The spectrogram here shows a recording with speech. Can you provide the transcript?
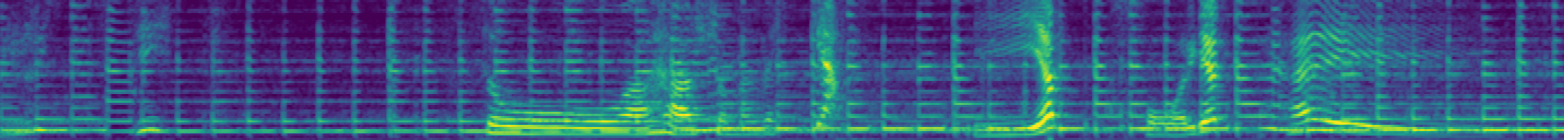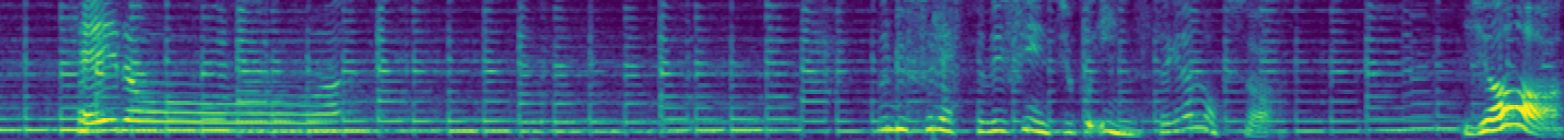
riktigt! Så hörs om en vecka. Japp, ha det gött! Hej! Hej då! Men du förresten, vi finns ju på Instagram också. Ja,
